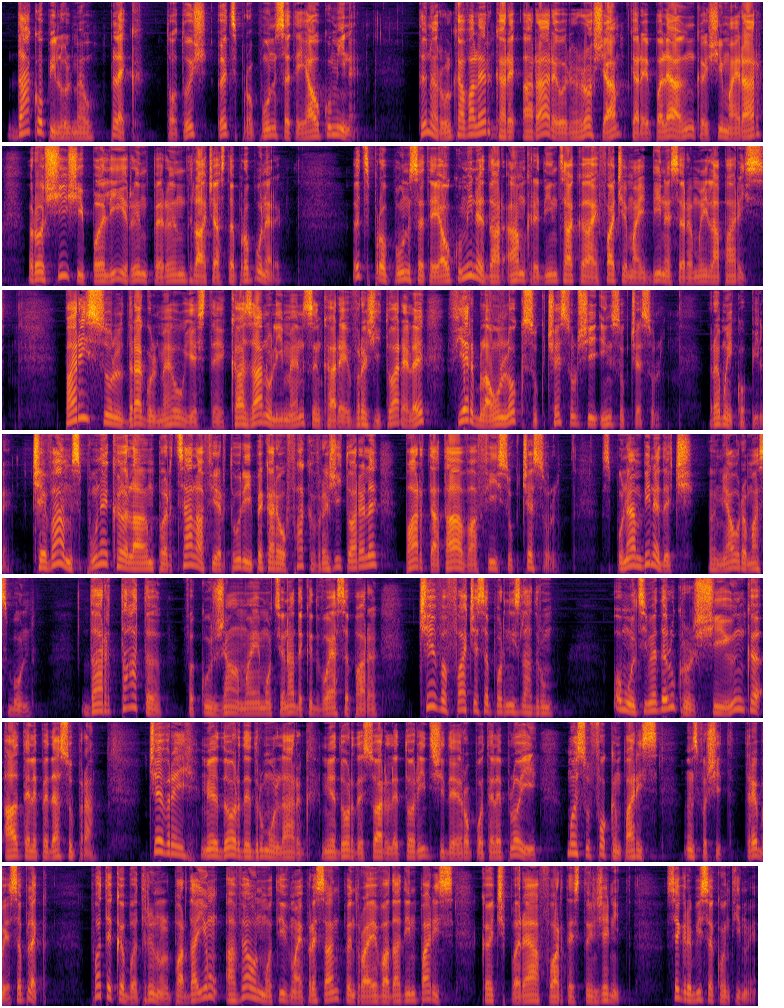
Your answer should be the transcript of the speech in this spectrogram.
Da, copilul meu, plec. Totuși, îți propun să te iau cu mine." Tânărul cavaler, care a rare ori roșia, care pălea încă și mai rar, roșii și păli rând pe rând la această propunere. Îți propun să te iau cu mine, dar am credința că ai face mai bine să rămâi la Paris. Parisul, dragul meu, este cazanul imens în care vrăjitoarele fierb la un loc succesul și insuccesul. Rămâi, copile. Ceva îmi spune că la împărțeala fierturii pe care o fac vrăjitoarele, partea ta va fi succesul. Spuneam bine deci, îmi au rămas bun. Dar, tată, făcu Jean mai emoționat decât voia să pară, ce vă face să porniți la drum? O mulțime de lucruri și încă altele pe deasupra. Ce vrei? Mi-e dor de drumul larg, mi-e dor de soarele torid și de ropotele ploii. Mă sufoc în Paris. În sfârșit, trebuie să plec. Poate că bătrânul Pardaion avea un motiv mai presant pentru a evada din Paris, căci părea foarte stânjenit. Se grăbi să continue.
